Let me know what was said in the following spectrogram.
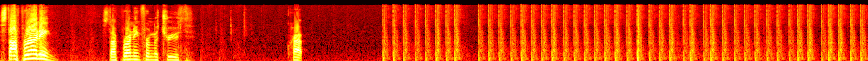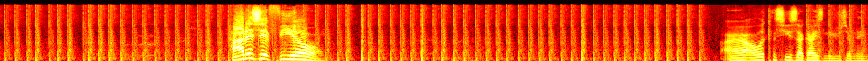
stop running! Stop running from the truth. Crap. How does it feel? All I can see is that guy's username.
